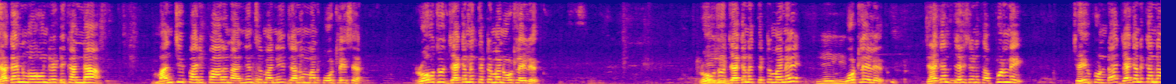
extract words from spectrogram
జగన్మోహన్ రెడ్డి కన్నా మంచి పరిపాలన అందించమని జనం మనకు ఓట్లేశారు. రోజు జగన్ తిట్టమని ఓట్లేయలేదు. రోజు జగన్ తిట్టమని ఓట్లేయలేదు. జగన్ చేసిన తప్పుల్ని చేయకుండా జగన్ కన్నా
